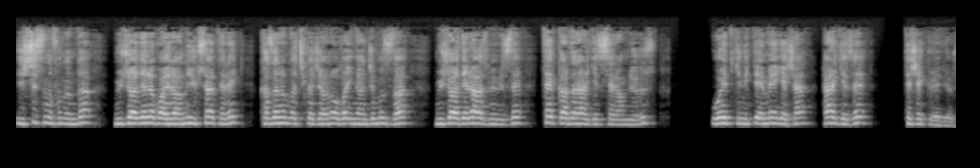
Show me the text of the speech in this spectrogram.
işçi sınıfının da mücadele bayrağını yükselterek kazanımla çıkacağına olan inancımızla, mücadele azmimizle tekrardan herkesi selamlıyoruz. Bu etkinlikte emeğe geçen herkese teşekkür ediyoruz.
